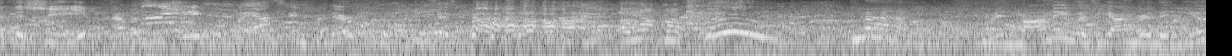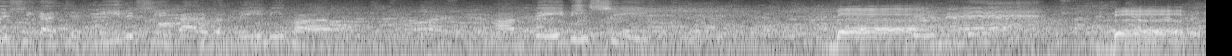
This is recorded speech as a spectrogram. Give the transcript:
it the sheep? I was the sheep asking for their food. He says, I want my food. When mommy was younger than you, she got to feed a sheep out of a baby bottle. A baby sheep. Bah. Bah.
